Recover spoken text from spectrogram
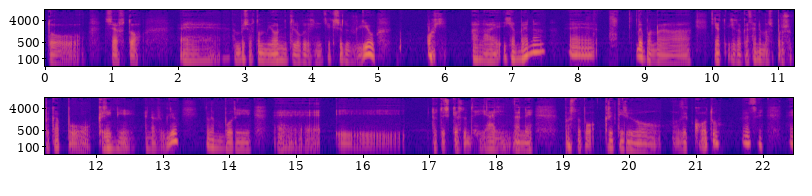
το σε αυτό. Ε, θα μου πεις αυτό μειώνει τη λογοτεχνική αξία του βιβλίου. Όχι. Αλλά για μένα ε, δεν μπορώ να... Για, για τον καθένα μας προσωπικά που κρίνει ένα βιβλίο δεν μπορεί ε, η, το τι σκέφτονται οι άλλοι να είναι, πώς το πω, κριτήριο δικό του. Έτσι. Ε,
